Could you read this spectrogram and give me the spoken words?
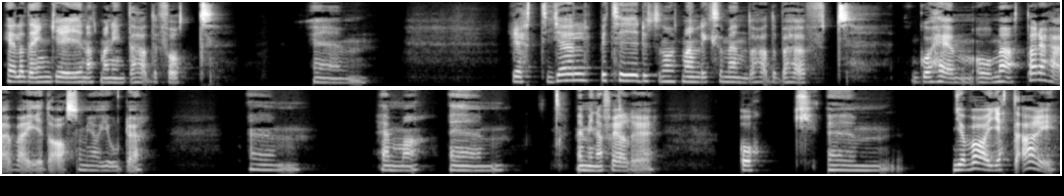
Hela den grejen att man inte hade fått um, rätt hjälp i tid utan att man liksom ändå hade behövt gå hem och möta det här varje dag som jag gjorde. um, hemma um, med mina föräldrar. Och um, jag var jättearg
